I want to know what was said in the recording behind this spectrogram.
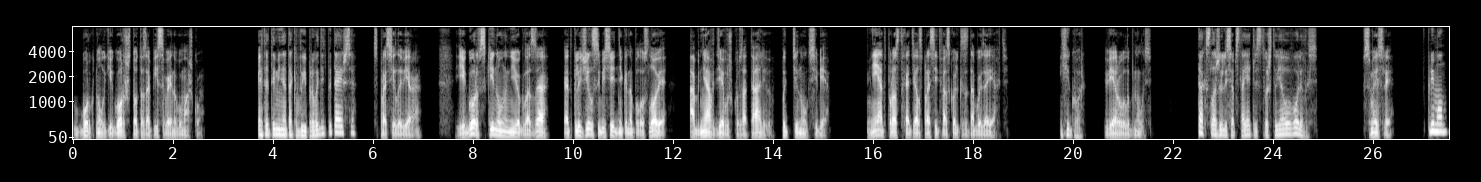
буркнул Егор, что-то записывая на бумажку. «Это ты меня так выпроводить пытаешься?» — спросила Вера. Егор вскинул на нее глаза, отключил собеседника на полуслове, обняв девушку за талию, подтянул к себе. «Нет, просто хотел спросить, во сколько за тобой заехать». «Егор», — Вера улыбнулась. «Так сложились обстоятельства, что я уволилась». «В смысле?» «В прямом.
